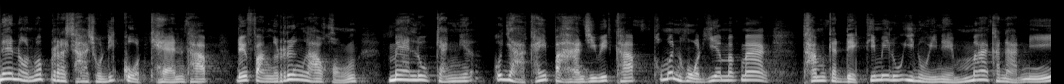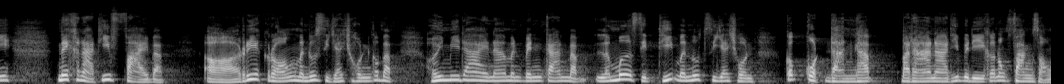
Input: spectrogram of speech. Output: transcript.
แน่นอนว่าประชาชนที่โกรธแค้นครับ ได้ฟังเรื่องราวของแม่ลูกแก๊งเนี้ยก็อยากให้ประหารชีวิตครับเพราะมันโหดเหี้ยมมากๆทำกับเด็กที่ไม่รู้อีหนุ่ยเนี่ยมากขนาดนี้ ในขณะที่ฝ่ายแบบ เรียกร้องมนุษยชนก็แบบเฮ้ยไม่ได้นะ มันเป็นการแบบละเมิดสิทธิมนุษยชนก็กดดันครับประธานาธิบดีก็ต้องฟังสอง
